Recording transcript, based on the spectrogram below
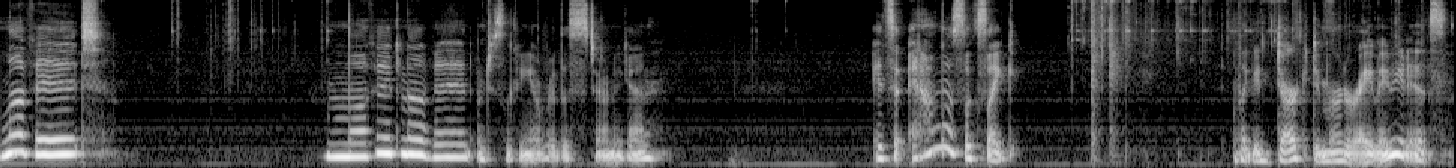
Love it. Love it, love it. I'm just looking over this stone again. It's it almost looks like like a dark dumortierite. Maybe it is.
